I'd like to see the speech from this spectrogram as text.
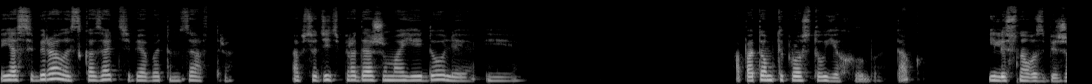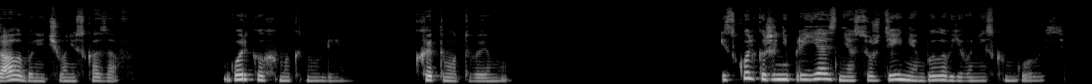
И я собиралась сказать тебе об этом завтра обсудить продажу моей доли и... А потом ты просто уехала бы, так? Или снова сбежала бы, ничего не сказав. Горько хмыкнул Лим. К этому твоему. И сколько же неприязни и осуждения было в его низком голосе.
